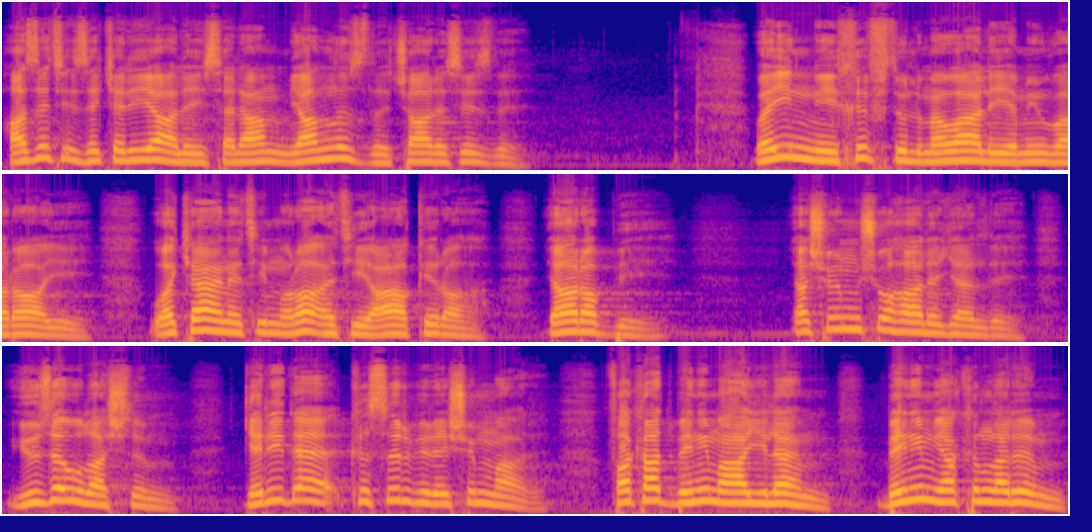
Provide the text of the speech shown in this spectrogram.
Hazreti Zekeriya aleyhisselam yalnızdı, çaresizdi. Ve inni khiftul mevaliye min verai ve kânet imraeti akira. Ya Rabbi, yaşım şu hale geldi. Yüze ulaştım. Geride kısır bir eşim var. Fakat benim ailem, benim yakınlarım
